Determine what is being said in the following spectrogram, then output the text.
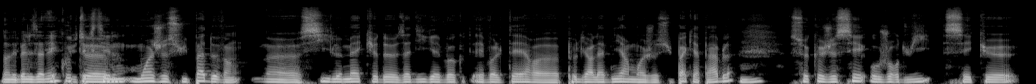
dans les belles années Écoute, du textile euh, moi je suis pas devin. Euh, si le mec de Zadig et, Voltaire euh, peut lire l'avenir, moi je suis pas capable. Mhm. Ce que je sais aujourd'hui, c'est que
